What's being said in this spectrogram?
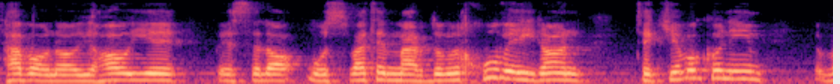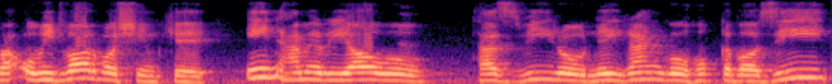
توانایی های به اصطلاح مثبت مردم خوب ایران تکیه بکنیم و امیدوار باشیم که این همه ریا و تزویر و نیرنگ و حق بازی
